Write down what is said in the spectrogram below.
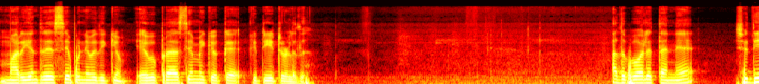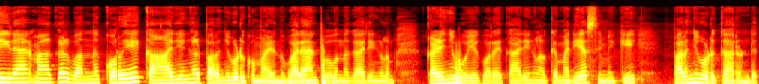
മറിയം ത്രേസ്യ പുണ്യവതിക്കും ഏവുപ്രാസ്യമ്മയ്ക്കൊക്കെ കിട്ടിയിട്ടുള്ളത്. അതുപോലെ തന്നെ ശുദ്ധീകരാത്മാക്കൾ വന്ന് കുറേ കാര്യങ്ങൾ പറഞ്ഞു കൊടുക്കുമായിരുന്നു. വരാൻ പോകുന്ന കാര്യങ്ങളും കഴിഞ്ഞു പോയ കുറേ കാര്യങ്ങളൊക്കെ മരിയാസിമ്മയ്ക്ക് പറഞ്ഞു കൊടുക്കാറുണ്ട്.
